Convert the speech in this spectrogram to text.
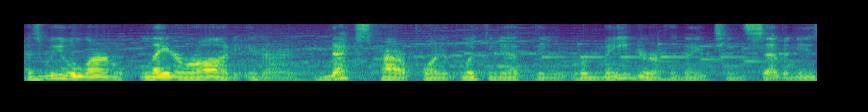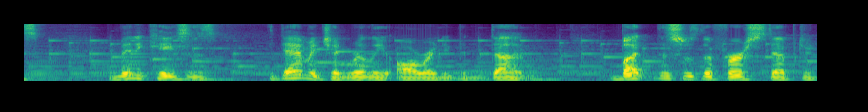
as we will learn later on in our next PowerPoint looking at the remainder of the 1970s, in many cases the damage had really already been done. But this was the first step to,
